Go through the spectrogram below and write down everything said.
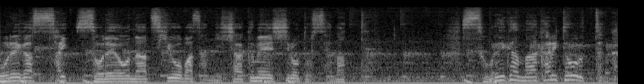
俺が最それを夏日おばさんに釈明しろと迫った。それがまかり通るってんだな。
